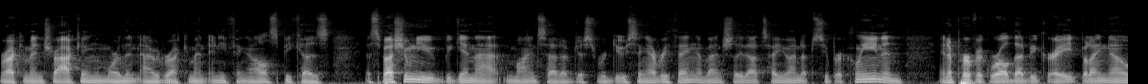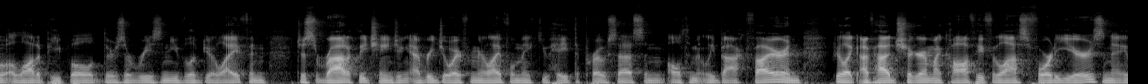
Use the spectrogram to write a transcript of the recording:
recommend tracking more than I would recommend anything else because especially when you begin that mindset of just reducing everything, eventually that's how you end up super clean and in a perfect world that'd be great. But i know a lot of people there's a reason you've lived your life and just radically changing every joy from your life will make you hate the process and ultimately backfire. And if you're like i've had sugar in my coffee for the last 40 years and I,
